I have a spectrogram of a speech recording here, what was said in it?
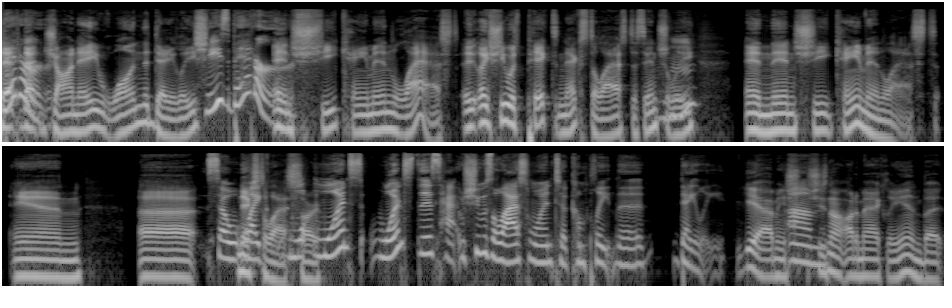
upset bitter. that Jonna won the daily, She's bitter. and she came in last. Like she was picked next to last, essentially, Mm-hmm. and then she came in last, and Uh, So Next like to last, sorry. once once this ha- she was the last one to complete the daily. yeah, I mean, Um, she's not automatically in, but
